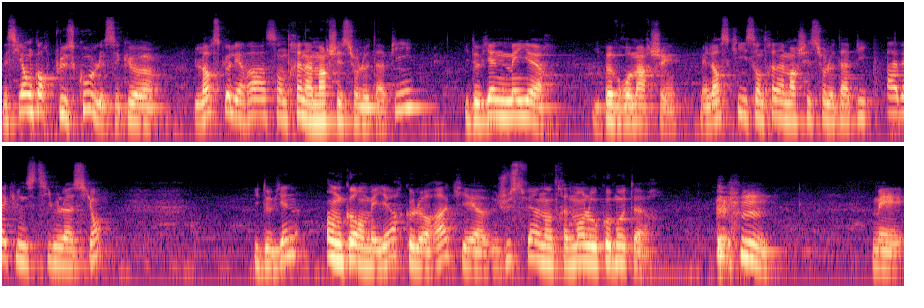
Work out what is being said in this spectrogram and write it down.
Mais ce qui est encore plus cool, c'est que lorsque les rats s'entraînent à marcher sur le tapis, ils deviennent meilleurs, ils peuvent remarcher. Mais lorsqu'ils s'entraînent à marcher sur le tapis avec une stimulation, ils deviennent encore meilleurs que le rat qui a juste fait un entraînement locomoteur. Mais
